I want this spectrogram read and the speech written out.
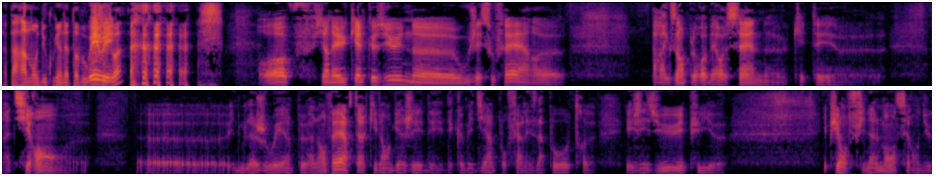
Apparemment, du coup, il y en a pas beaucoup Oui, chez oui. toi. Oh, il y en a eu quelques-unes euh, où j'ai souffert. euh, par exemple, Robert Hossein, euh, qui était euh, un tyran. euh, euh, il nous l'a joué un peu à l'envers, c'est-à-dire qu'il a engagé des, comédiens pour faire les apôtres et Jésus, et puis euh, et puis on, finalement on s'est rendu,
